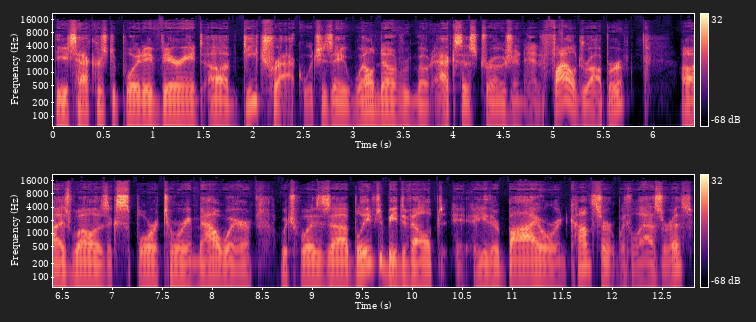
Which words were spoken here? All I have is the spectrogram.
the attackers deployed a variant of DTrack, which is a well known remote access Trojan and file dropper uh, as well as exploratory malware, which was uh, believed to be developed either by or in concert with Lazarus.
